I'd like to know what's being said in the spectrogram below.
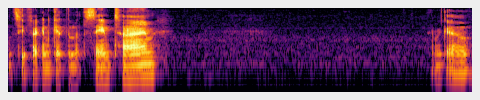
Let's see if I can get them at the same time. There we go.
